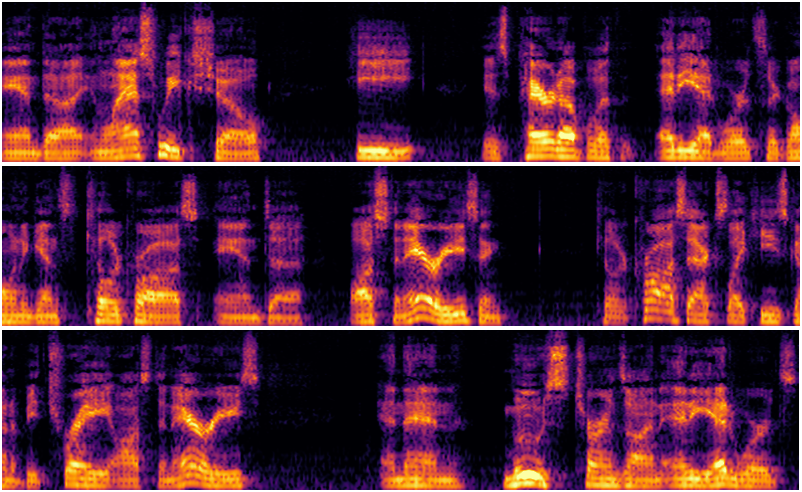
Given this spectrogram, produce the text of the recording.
And uh, in last week's show, he is paired up with Eddie Edwards. They're going against Killer Kross and uh, Austin Aries, and Killer Kross acts like he's going to betray Austin Aries, and then Moose turns on Eddie Edwards,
